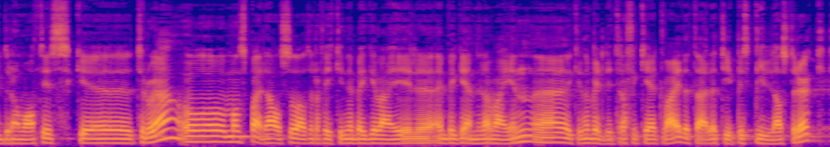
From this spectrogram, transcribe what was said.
udramatisk, eh, tror jeg. Og man sperra også da trafikken i begge, veier, eh, begge ender av veien. Ikke noe veldig trafikkert vei, dette er et typisk villastrøk.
